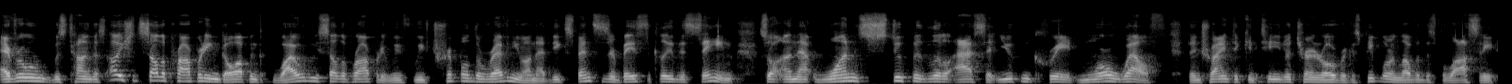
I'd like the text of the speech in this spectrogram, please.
Everyone was telling us, oh, you should sell the property and go up. And why would we sell the property? We've we've tripled the revenue on that. The expenses are basically the same. So on that one stupid little asset, you can create more wealth than trying to continue to turn it over because people are in love with this velocity.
